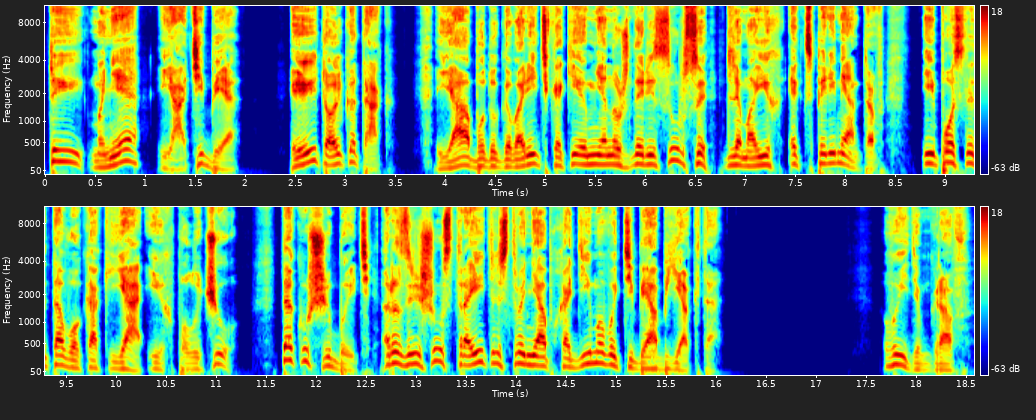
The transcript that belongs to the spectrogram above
Ты мне, я тебе. И только так. Я буду говорить, какие мне нужны ресурсы для моих экспериментов, и после того, как я их получу, так уж и быть, разрешу строительство необходимого тебе объекта. Выйдем, граф.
